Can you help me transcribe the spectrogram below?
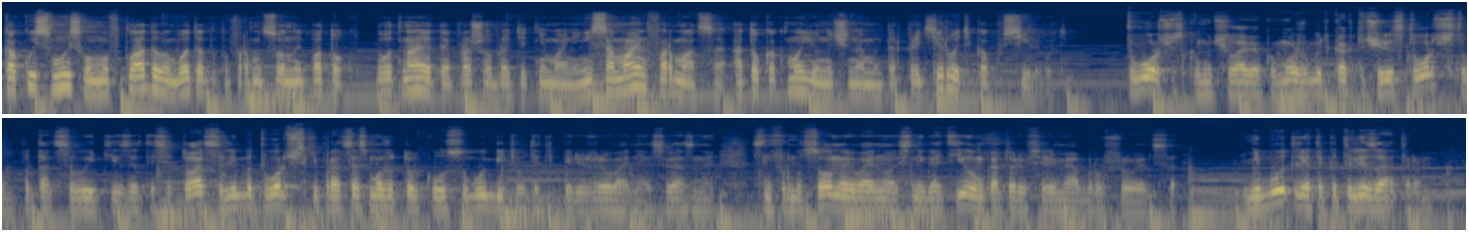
какой смысл мы вкладываем в этот информационный поток. Вот на это я прошу обратить внимание. Не сама информация, а то, как мы ее начинаем интерпретировать и как усиливать творческому человеку, может быть, как-то через творчество попытаться выйти из этой ситуации, либо творческий процесс может только усугубить вот эти переживания, связанные с информационной войной, с негативом, который все время обрушивается. Не будет ли это катализатором?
